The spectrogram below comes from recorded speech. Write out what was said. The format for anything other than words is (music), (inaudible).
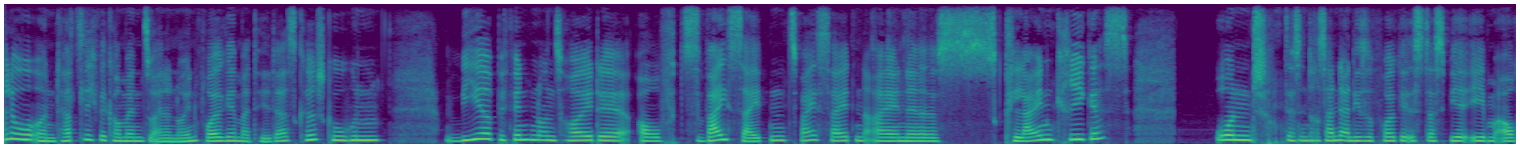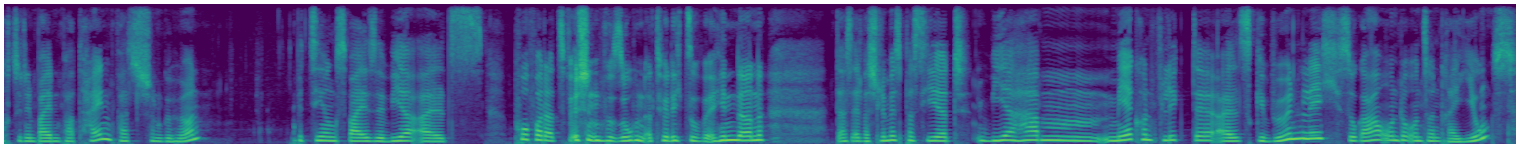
Hallo und herzlich willkommen zu einer neuen Folge Mathildas Kirschkuchen. Wir befinden uns heute auf zwei Seiten, zwei Seiten eines Kleinkrieges. Und das Interessante an dieser Folge ist, dass wir eben auch zu den beiden Parteien fast schon gehören. Beziehungsweise wir als Puffer dazwischen (laughs) versuchen natürlich zu verhindern, dass etwas Schlimmes passiert. Wir haben mehr Konflikte als gewöhnlich, sogar unter unseren drei Jungs.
